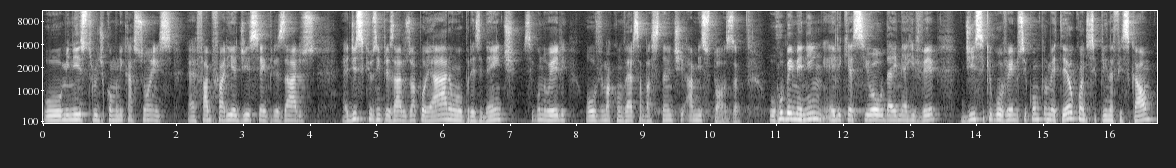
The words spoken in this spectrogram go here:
O ministro de Comunicações, eh, Fábio Faria, disse a empresários é, disse que os empresários apoiaram o presidente. Segundo ele, houve uma conversa bastante amistosa. O Rubem Menin, ele que é CEO da MRV, disse que o governo se comprometeu com a disciplina fiscal.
